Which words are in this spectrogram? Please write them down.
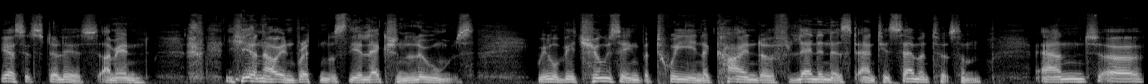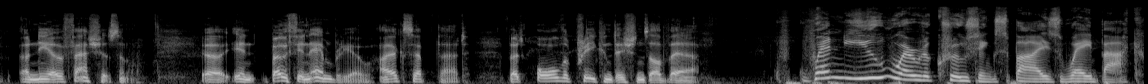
Yes, it still is. I mean, here now in Britain, as the election looms, we will be choosing between a kind of Leninist anti Semitism and uh, a neo fascism. Uh, in, both in embryo, I accept that, but all the preconditions are there. When you were recruiting spies way back,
